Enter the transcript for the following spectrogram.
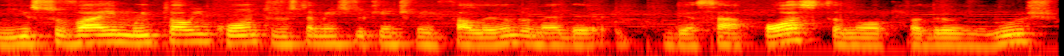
E isso vai muito ao encontro justamente do que a gente vem falando, né, de, dessa aposta no alto padrão e luxo,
